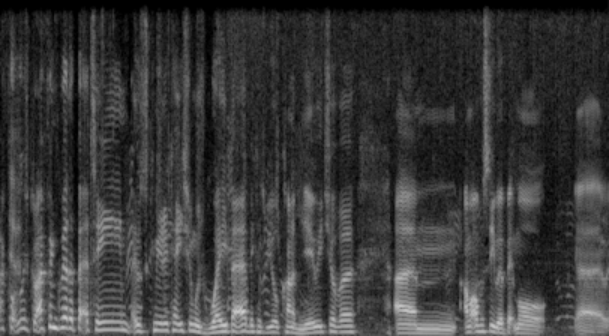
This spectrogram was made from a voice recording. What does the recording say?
I thought Yeah. it was great. I think we had a better team. It was communication was way better because we all kind of knew each other. Um, obviously we're a bit more uh,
